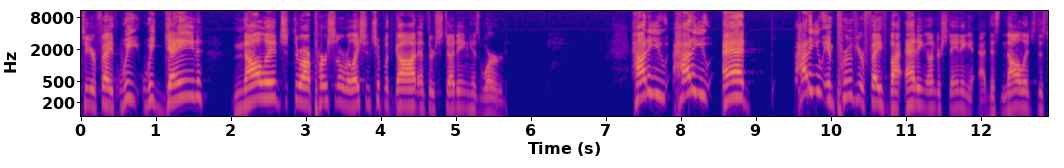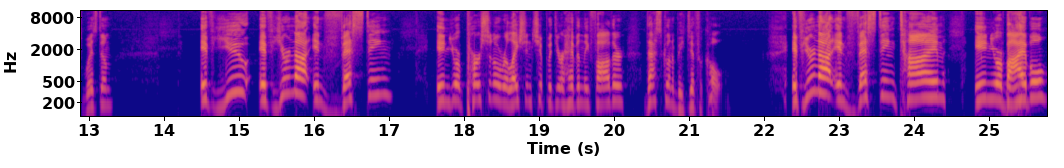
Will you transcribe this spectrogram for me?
to your faith. We, we gain knowledge through our personal relationship with God and through studying His Word. How do you how do you add how do you improve your faith by adding understanding uh, this knowledge this wisdom? If you if you're not investing in your personal relationship with your heavenly father that's going to be difficult. If you're not investing time in your bible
